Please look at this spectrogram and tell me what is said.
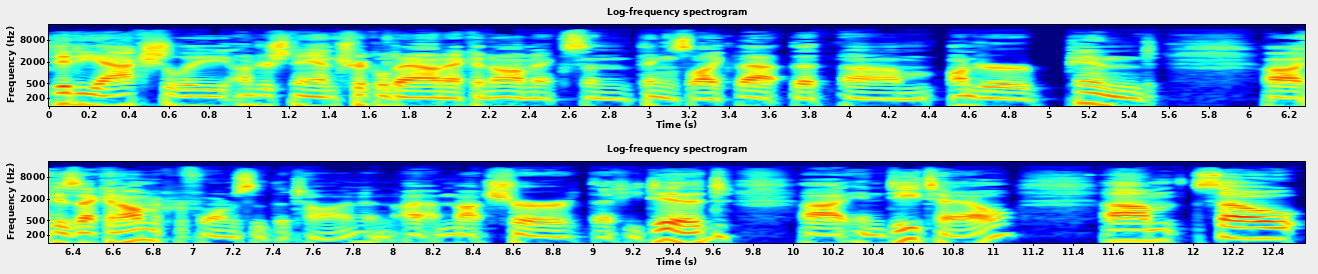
did he actually understand trickle down economics and things like that that um, underpinned uh, his economic reforms at the time, and I, am not sure that he did uh, in detail. Um, so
